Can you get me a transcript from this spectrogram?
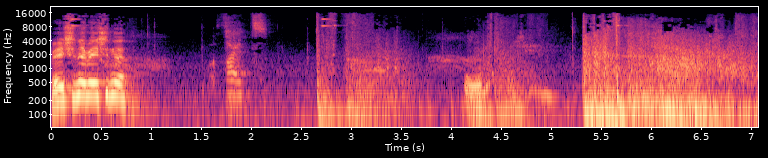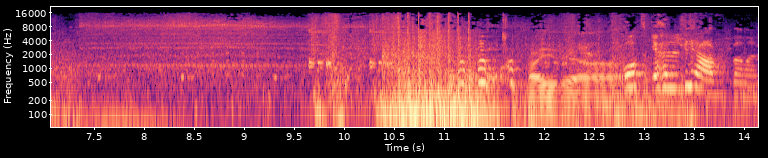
Beşinde beşinde. Fight. Hayır ya. Bot geldi ya abi sana.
